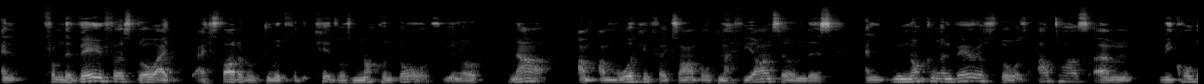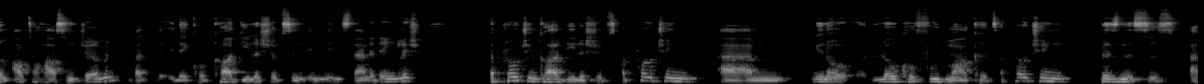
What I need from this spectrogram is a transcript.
and from the very first go, I I started to do it for the kids was knock on doors. You know, now I'm, I'm working, for example, with my fiance on this, and we're knocking on various doors. Autohaus, um, we call them Autohaus in German, but they called car dealerships in, in, in standard English. Approaching car dealerships, approaching, um, you know, local food markets, approaching businesses, uh,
